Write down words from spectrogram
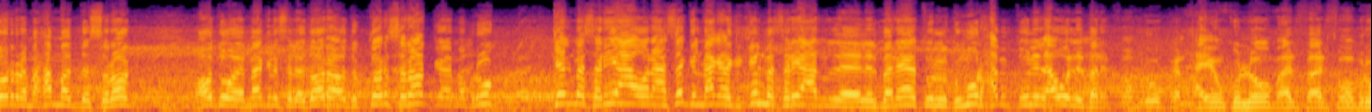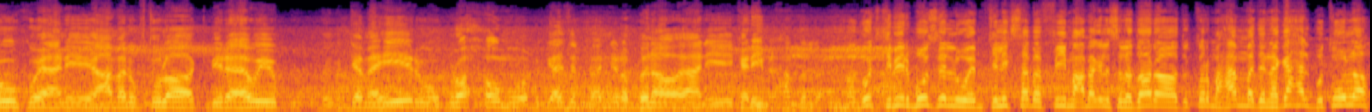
دكتور محمد سراج عضو مجلس الإدارة. دكتور سراج مبروك. كلمة سريعة وأنا هسجل معاك كلمة سريعة للبنات والجمهور. حابب تقول الأول للبنات؟ مبروك نحييهم كلهم ألف ألف مبروك ويعني عملوا بطولة كبيرة قوي بالجماهير وبروحهم وبالجهاز الفني. ربنا يعني كريم الحمد لله. مجهود كبير بذل ويمكن ليك سبب فيه مع مجلس الإدارة. دكتور محمد نجاح البطولة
